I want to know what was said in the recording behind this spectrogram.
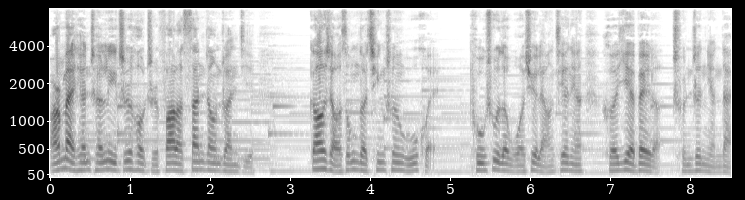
而麦田成立之后，只发了三张专辑：高晓松的《青春无悔》，朴树的《我去两千年》和叶蓓的《纯真年代》。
